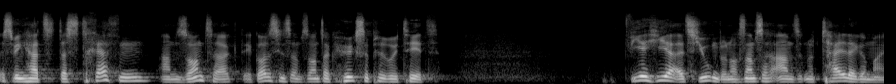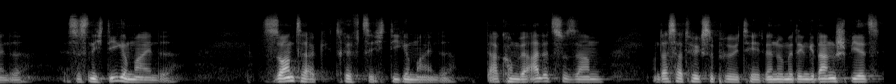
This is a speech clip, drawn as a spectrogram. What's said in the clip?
Deswegen hat das Treffen am Sonntag, der Gottesdienst am Sonntag höchste Priorität. Wir hier als Jugend und auch Samstagabend sind nur Teil der Gemeinde. Es ist nicht die Gemeinde. Sonntag trifft sich die Gemeinde. Da kommen wir alle zusammen und das hat höchste Priorität. Wenn du mit dem Gedanken spielst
